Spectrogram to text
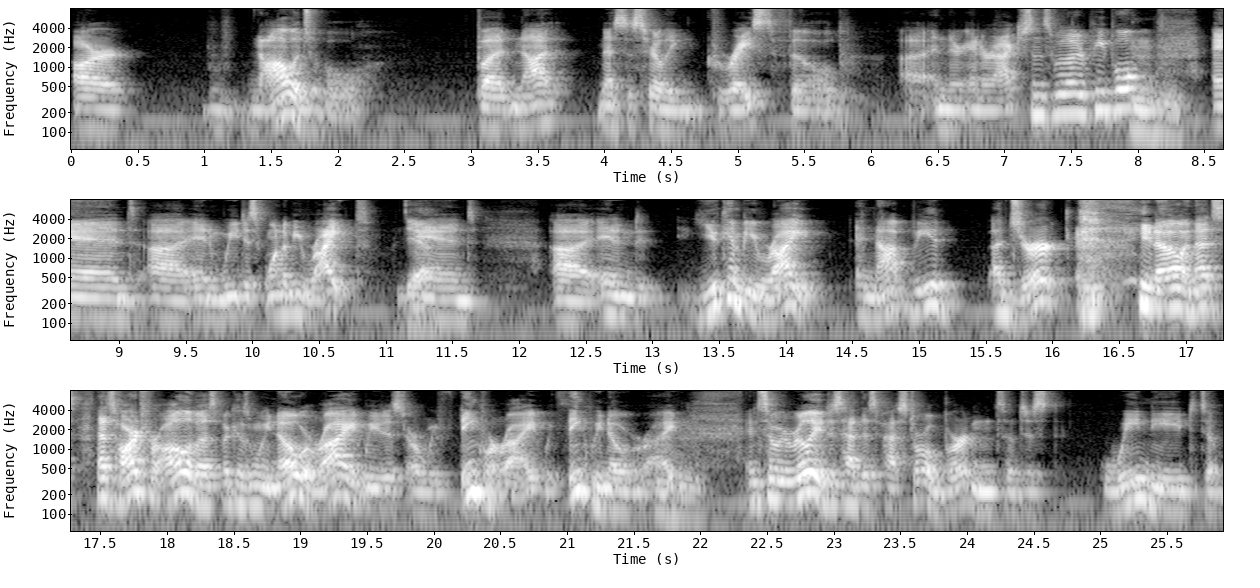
are knowledgeable but not necessarily grace filled uh, in their interactions with other people Mhm. and uh, and we just want to be right Yeah. and uh, and you can be right and not be a, a jerk you know and that's that's hard for all of us because when we know we're right we just or we think we're right we think we know we're right Mhm. and so we really just have this pastoral burden to just we need to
